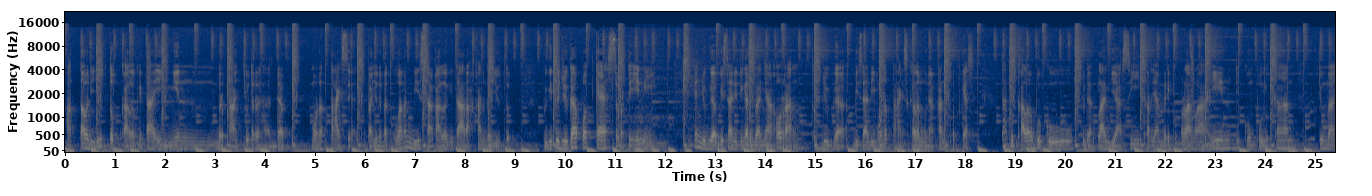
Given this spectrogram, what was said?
atau di YouTube. Kalau kita ingin berpacu terhadap monetize ya berpacu dapat uang kan bisa kalau kita arahkan ke YouTube. Begitu juga podcast seperti ini. Kan juga bisa didengar banyak orang terus juga bisa dimonetize kalau menggunakan podcast. Tapi kalau buku sudah plagiasi karya milik orang lain dikumpulkan cuma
